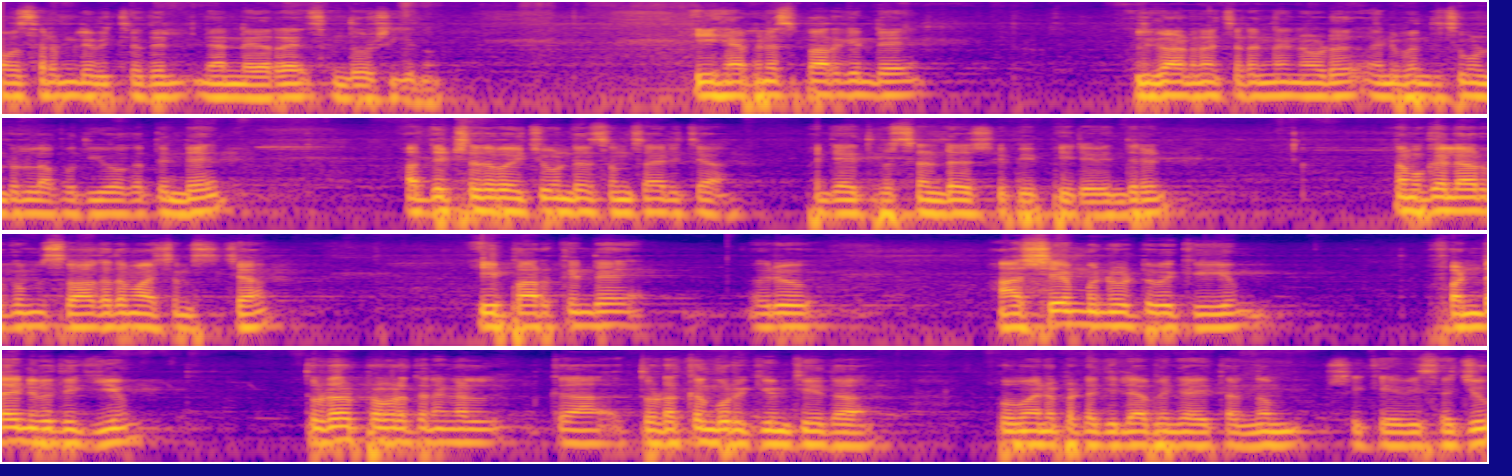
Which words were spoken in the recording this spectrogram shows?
അവസരം ലഭിച്ചതിൽ ഞാൻ ഏറെ സന്തോഷിക്കുന്നു. ഈ ഹാപ്പിനെസ് പാർക്കിന്റെ ഉദ്ഘാടന ചടങ്ങിനോട് അനുബന്ധിച്ചുകൊണ്ടുള്ള പൊതുയോഗത്തിന്റെ അധ്യക്ഷത വഹിച്ചുകൊണ്ട് സംസാരിച്ച panchayat president Shri P P Raveendran. നമുക്കെല്ലാവർക്കും സ്വാഗതം ആശംസിച്ച ഈ പാർക്കിന്റെ ഒരു ആശയം മുന്നോട്ട് വയ്ക്കുകയും ഫണ്ട് അനുവദിക്കുകയും തുടർ പ്രവർത്തനങ്ങൾക്ക് തുടക്കം കുറിക്കുകയും ചെയ്ത ബഹുമാനപ്പെട്ട ജില്ലാ പഞ്ചായത്ത് അംഗം ശ്രീ കെ വി സജു.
